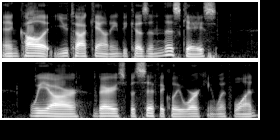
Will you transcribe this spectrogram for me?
and call it Utah County because in this case we are very specifically working with one.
